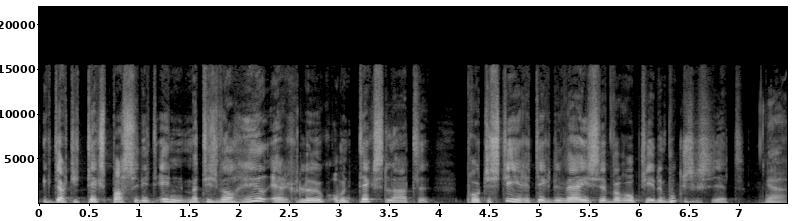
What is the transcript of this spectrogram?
ik dacht, die tekst past er niet in. Maar het is wel heel erg leuk om een tekst te laten protesteren tegen de wijze waarop die in een boek is gezet. Ja.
